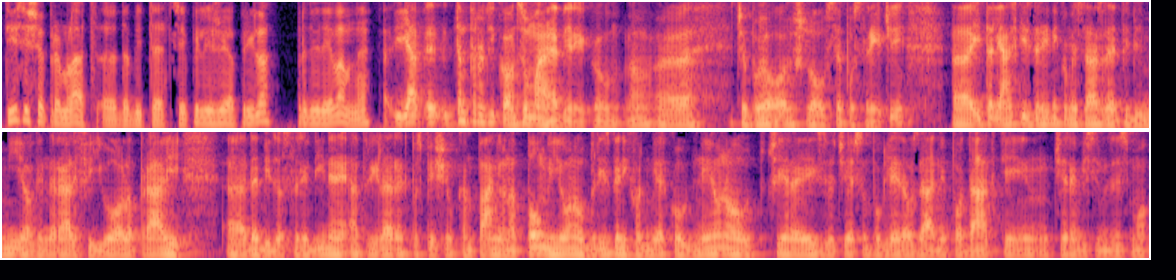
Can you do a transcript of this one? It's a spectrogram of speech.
ti si še premlad, da bi te cepili že aprila, predvidevam. Ja, eh, tam proti koncu maja bi rekel, no, eh, če bo šlo vse po sreči. Eh, italijanski izredni komisar za epidemijo, general Figliuolo, pravi, da bi do sredine aprila rad pospešil kampanjo na pol milijona obrizganih odmerkov dnevno. Včeraj zvečer sem pogledal zadnje podatke in včeraj mislim, da smo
